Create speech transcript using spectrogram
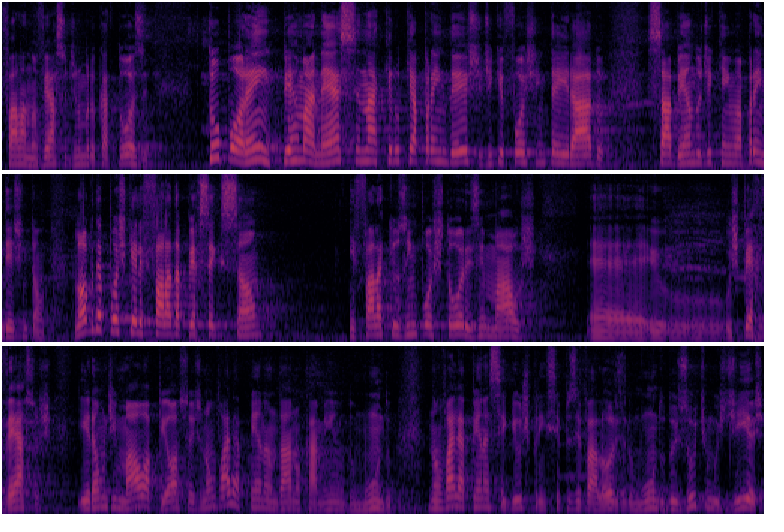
fala no verso de número 14: Tu, porém, permanece naquilo que aprendeste, de que foste inteirado, sabendo de quem o aprendeste. Então, logo depois que ele fala da perseguição e fala que os impostores e maus, é, os perversos, irão de mal a pior, ou seja, não vale a pena andar no caminho do mundo, não vale a pena seguir os princípios e valores do mundo, dos últimos dias.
